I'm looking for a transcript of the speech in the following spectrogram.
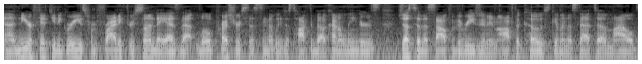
uh, near 50 degrees from Friday through Sunday as that low pressure system that we just talked about kind of lingers just to the south of the region and off the coast, giving us that uh, mild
